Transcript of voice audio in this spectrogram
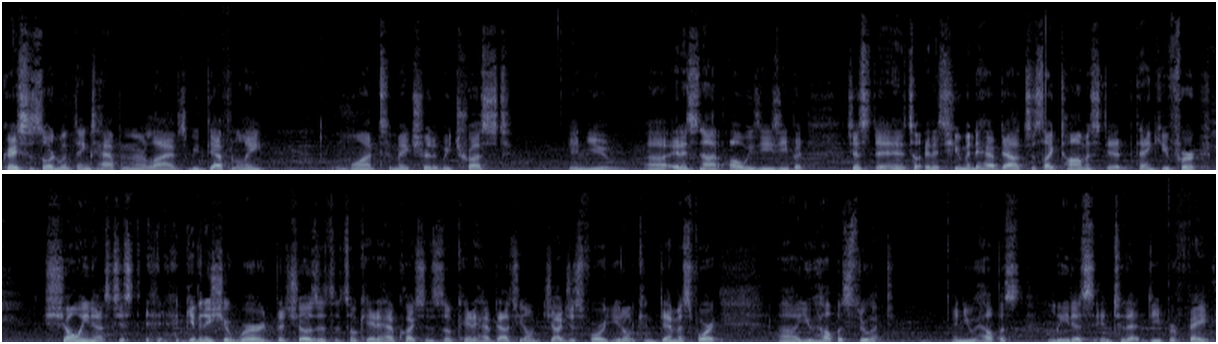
Gracious Lord, when things happen in our lives, we definitely want to make sure that we trust in you. Uh, and it's not always easy, but just and it's and it's human to have doubts, just like Thomas did. Thank you for showing us, just giving us your word that shows us it's okay to have questions, it's okay to have doubts. You don't judge us for it, you don't condemn us for it. Uh, you help us through it. and you help us lead us into that deeper faith.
